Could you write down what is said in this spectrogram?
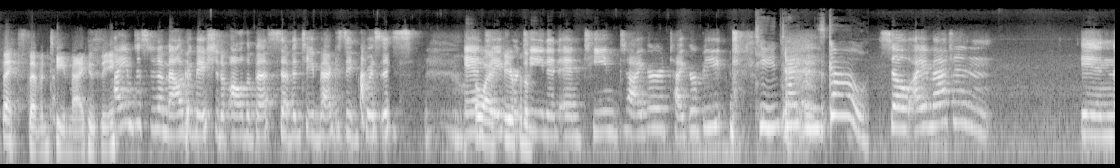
Thanks, 17 magazine. I am just an amalgamation of all the best 17 magazine quizzes. And Oh, I fear for the- J14 and, and Teen Tiger, Tiger Beat. Teen Titans Go! So I imagine in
